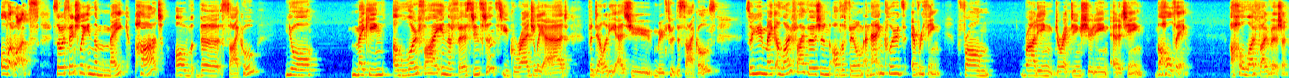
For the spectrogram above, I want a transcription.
all at once. So essentially, in the make part of the cycle, you're making a lo-fi in the first instance. You gradually add fidelity as you move through the cycles. So you make a lo-fi version of the film, and that includes everything from writing, directing, shooting, editing, the whole thing, a whole lo-fi version.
